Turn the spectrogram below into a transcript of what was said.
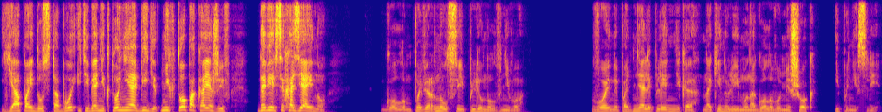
Я пойду с тобой, и тебя никто не обидит. Никто, пока я жив. Доверься хозяину!» Голлум повернулся и плюнул в него. Воины подняли пленника, накинули ему на голову мешок и понесли.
